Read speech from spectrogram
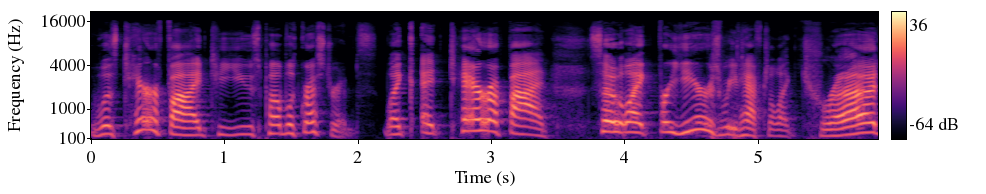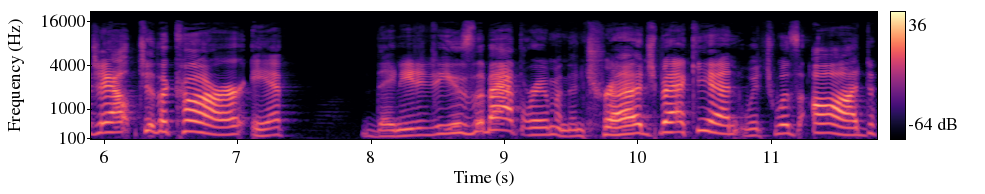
was terrified to use public restrooms. Like uh, terrified. So like for years we'd have to like trudge out to the car if they needed to use the bathroom and then trudge back in, which was odd.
